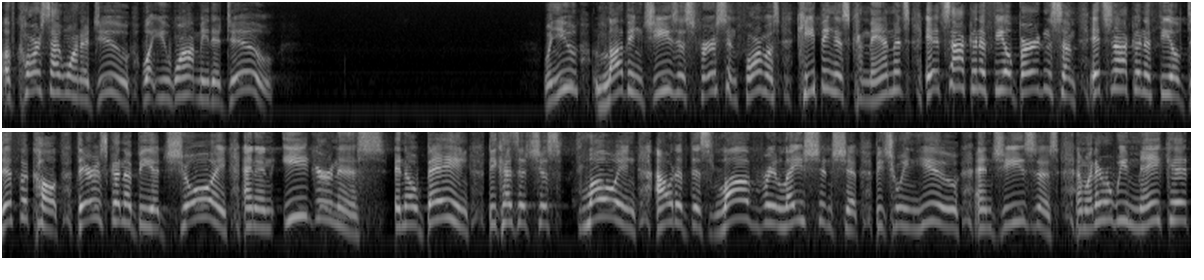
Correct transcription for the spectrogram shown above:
Of course, I want to do what you want me to do. When you loving Jesus first and foremost, keeping his commandments, it's not going to feel burdensome. It's not going to feel difficult. There's going to be a joy and an eagerness in obeying because it's just flowing out of this love relationship between you and Jesus. And whenever we make it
